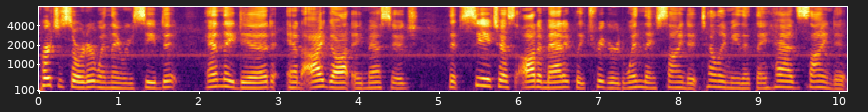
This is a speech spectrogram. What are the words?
purchase order when they received it, and they did, and I got a message that CHS automatically triggered when they signed it telling me that they had signed it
